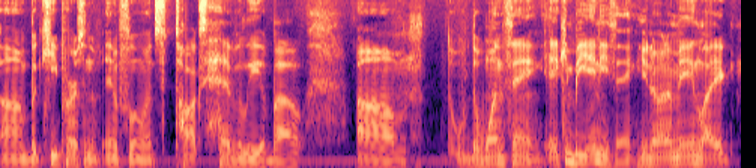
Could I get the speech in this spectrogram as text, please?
Um, but Key Person of Influence talks heavily about um, the one thing. It can be anything. You know what I mean? Like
